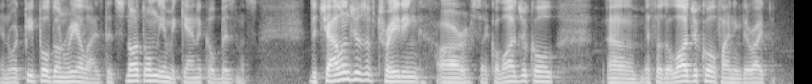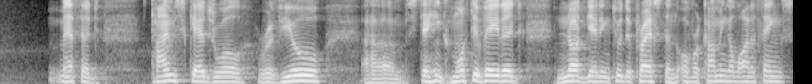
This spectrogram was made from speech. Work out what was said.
and what people don't realize, it's not only a mechanical business. The challenges of trading are psychological, uh, methodological, finding the right method, time schedule, review, um, staying motivated, not getting too depressed, and overcoming a lot of things.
